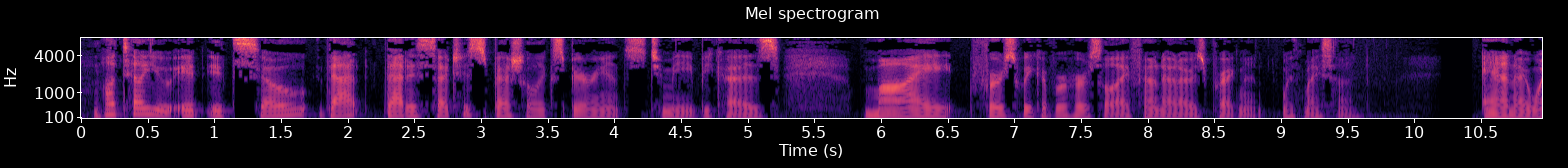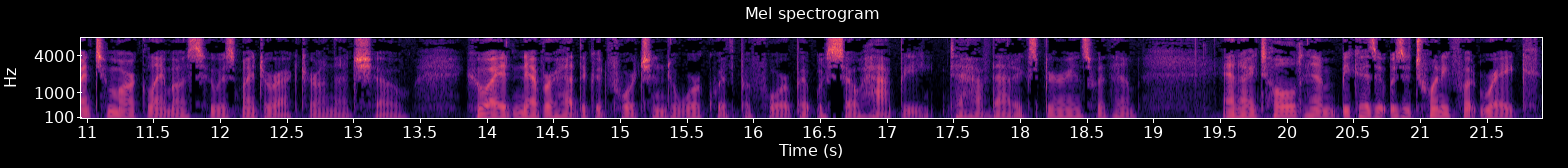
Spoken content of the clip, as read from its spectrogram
I'll tell you, it, it's so that that is such a special experience to me because my first week of rehearsal, I found out I was pregnant with my son. And I went to Mark Lamos, who was my director on that show, who I had never had the good fortune to work with before, but was so happy to have that experience with him. And I told him because it was a 20 foot rake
